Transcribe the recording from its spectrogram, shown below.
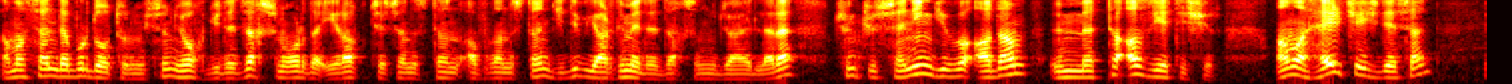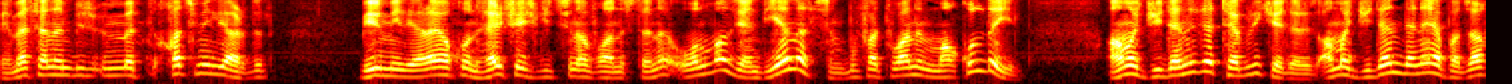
Ama sen de burada oturmuşsun. Yok gideceksin orada Irak, Çeçenistan, Afganistan gidip yardım edeceksin mücahidlere. Çünkü senin gibi adam ümmette az yetişir. Ama her çeşit desen, e mesela biz ümmet kaç milyardır? Bir milyara yakın her çeşit gitsin Afganistan'a olmaz yani diyemezsin. Bu fetvanın makul değil. Ama Ciden'i de tebrik ederiz. Ama Ciden de ne yapacak?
